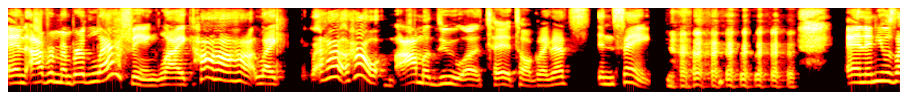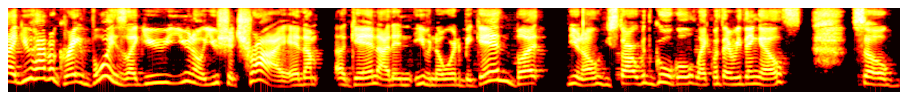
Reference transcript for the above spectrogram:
And I remember laughing, like, ha ha ha, like, how, how I'm gonna do a TED talk? Like, that's insane. and then he was like, you have a great voice. Like, you, you know, you should try. And I'm, again, I didn't even know where to begin, but you know, you start with Google, like with everything else. So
